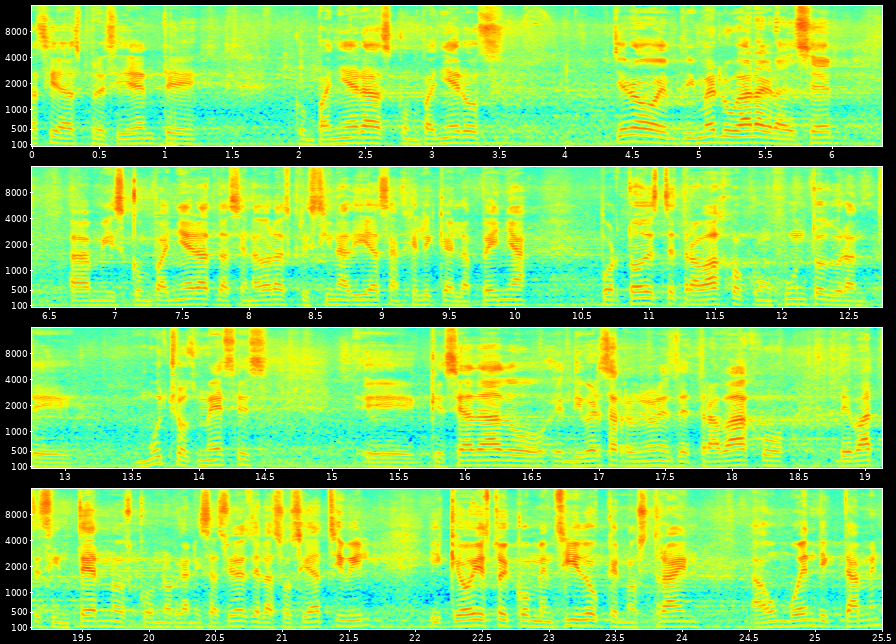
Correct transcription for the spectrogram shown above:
Gracias, presidente, compañeras, compañeros. Quiero en primer lugar agradecer a mis compañeras, las senadoras Cristina Díaz, Angélica de la Peña, por todo este trabajo conjunto durante muchos meses eh, que se ha dado en diversas reuniones de trabajo, debates internos con organizaciones de la sociedad civil y que hoy estoy convencido que nos traen a un buen dictamen,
